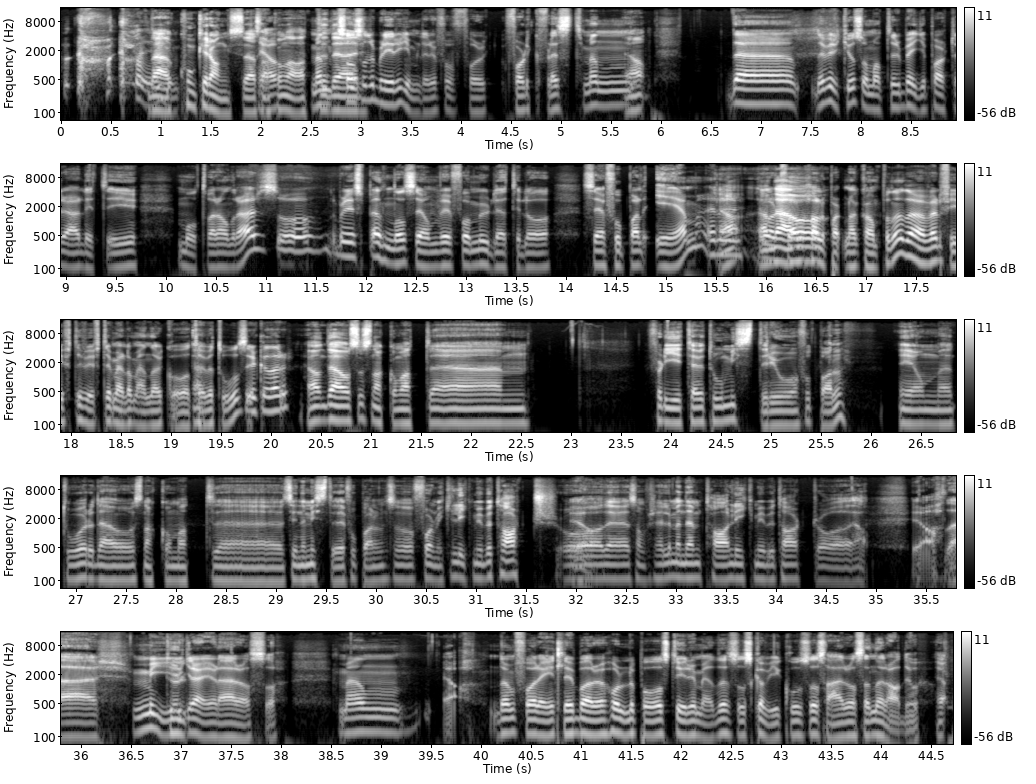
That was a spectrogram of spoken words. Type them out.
Det er jo konkurranse jeg snakker Ja, om, da. Men det sånn så det blir rimeligere for folk, folk flest. Men ja. det, det virker jo som at begge parter er litt i mot hverandre her, så det blir spennende å se om vi får mulighet til å se fotball-EM. Eller Ja, i ja, hvert det er fall halvparten av kampene. Det er vel 50-50 mellom NRK og TV2 cirka der. ja, det er også snakk om at ehm, Fordi TV2 mister jo fotballen i om eh, to år, og det er jo snakk om at uh, siden de mister fotballen, så får de ikke like mye betalt, og Ja. det er sånn forskjellig, men de tar like mye betalt, og ja. Ja, det er mye Tull. greier der, altså. Men ja, de får egentlig bare holde på og styre med det, så skal vi kose oss her og sende radio. Ja.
